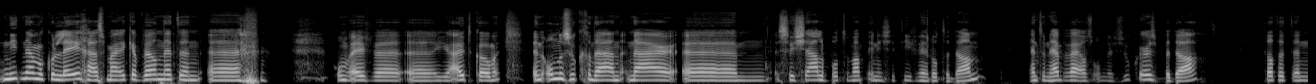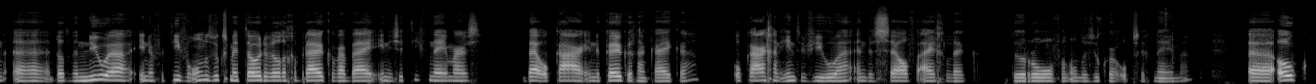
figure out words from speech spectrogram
niet naar mijn collega's, maar ik heb wel net een, om even uh, hier uit te komen, een onderzoek gedaan naar um, sociale bottom-up initiatieven in Rotterdam. En toen hebben wij als onderzoekers bedacht dat, het een, uh, dat we een nieuwe innovatieve onderzoeksmethode wilden gebruiken, waarbij initiatiefnemers bij elkaar in de keuken gaan kijken, elkaar gaan interviewen en dus zelf eigenlijk de rol van onderzoeker op zich nemen. Uh, ook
